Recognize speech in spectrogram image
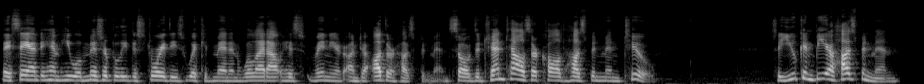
They say unto him, He will miserably destroy these wicked men, and will let out his vineyard unto other husbandmen. So the Gentiles are called husbandmen too. So you can be a husbandman,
